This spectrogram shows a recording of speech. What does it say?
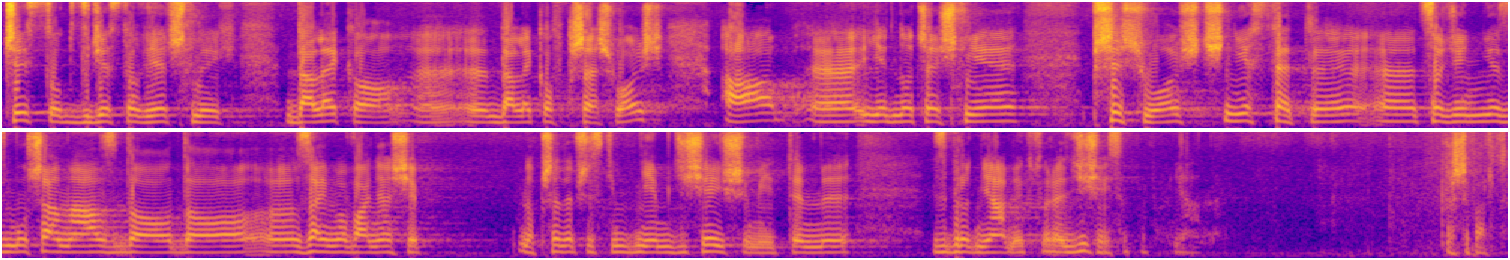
czysto dwudziestowiecznych daleko, e, daleko w przeszłość, a e, jednocześnie przyszłość niestety codziennie zmusza nas do, do zajmowania się no przede wszystkim dniem dzisiejszym i tymi zbrodniami, które dzisiaj są popełniane. Proszę bardzo.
